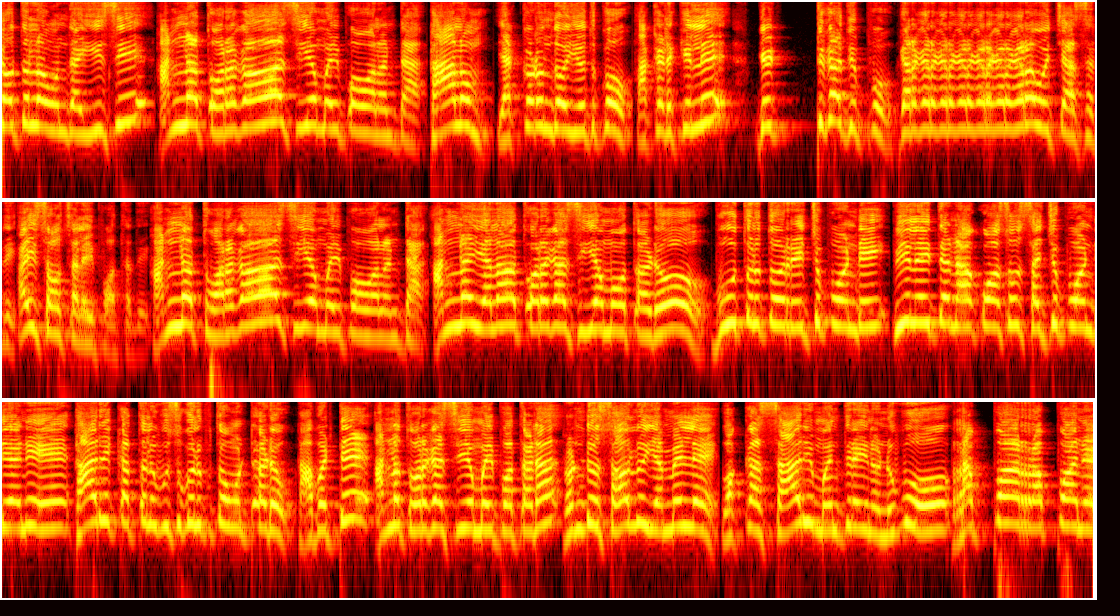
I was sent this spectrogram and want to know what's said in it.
చేతుల్లో ఉందా ఈసీ? అన్న త్వరగా సీఎం అయిపోవాలంట. కాలం ఎక్కడుందో ఎదుకో. get గట్టిగా తిప్పు గరగరగరగరగరగర వచ్చేస్తుంది వచ్చేస్తది. ఐదు సంవత్సరాలు అయిపోతది. అన్న త్వరగా సీఎం అయిపోవాలంట. అన్న ఎలా త్వరగా సీఎం అవుతాడు బూతులతో రెచ్చిపోండి. వీలైతే నా కోసం చచ్చిపోండి అని కార్యకర్తలు ఉసుగొలుపుతూ ఉంటాడు. కాబట్టి అన్న త్వరగా సీఎం అయిపోతాడా? రెండు సార్లు ఎమ్మెల్యే ఒక్కసారి మంత్రి అయిన నువ్వు రప్ప రప్ప అనే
